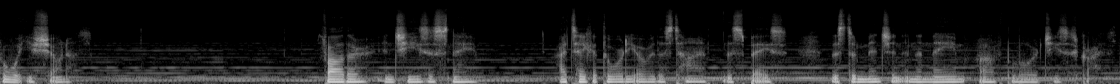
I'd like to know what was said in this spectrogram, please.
for what you've shown us. Father, in Jesus' name, I take authority over this time, this space, this dimension in the name of the Lord Jesus Christ.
